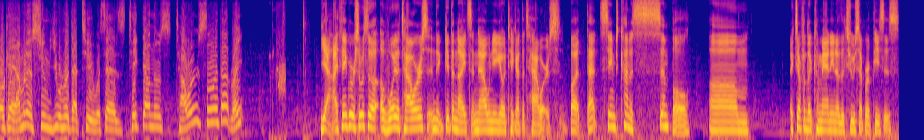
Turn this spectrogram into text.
Okay, I'm gonna assume you heard that too. It says take down those towers, something like that, right? Yeah, I think we were supposed to avoid the towers and get the knights, and now we need to go take out the towers. But that seems kind of simple. Um, except for the commanding of the two separate pieces.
